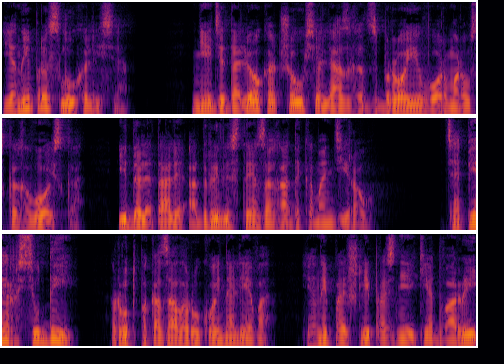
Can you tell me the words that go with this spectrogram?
Яны прыслухаліся. Недзе далёка чуўся лязгат зброі вормараўскага войска і даляталі адрывістыя загады камандзіраў. Цяпер сюды рут показала рукой налево яны пайшлі праз нейкія двары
